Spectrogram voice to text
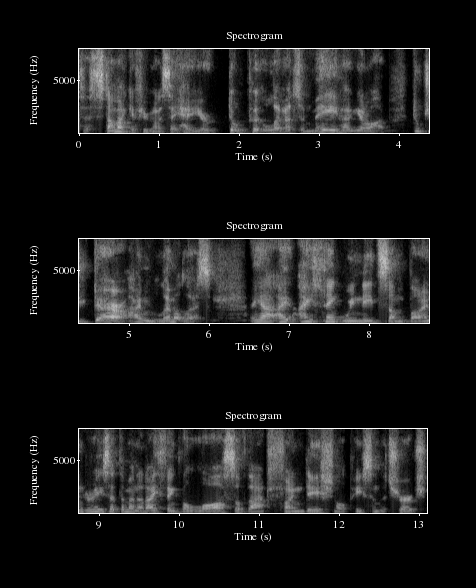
to stomach if you're going to say, hey, you don't put limits on me. You know, don't you dare. I'm limitless yeah, I, I think we need some boundaries at the minute. I think the loss of that foundational piece in the church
